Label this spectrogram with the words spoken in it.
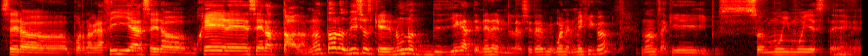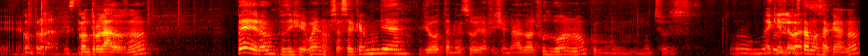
cero pornografía, cero mujeres, cero todo, ¿no? Todos los vicios que uno llega a tener en la ciudad, bueno, en México, ¿no? Pues aquí, pues, son muy, muy, este... Controlado. ¿viste? Controlados, ¿no? Pero, pues dije, bueno, se acerca el mundial. Yo también soy aficionado al fútbol, ¿no? Como muchos. oh, muchos quién le vas? estamos acá, ¿no?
